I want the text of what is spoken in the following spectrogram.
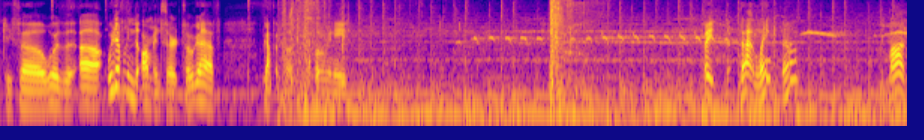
Okay, so where's it? Uh, we definitely need the arm insert, so we're gonna have grappling hook. That's what we need. Wait, th- that link? No? Come on.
